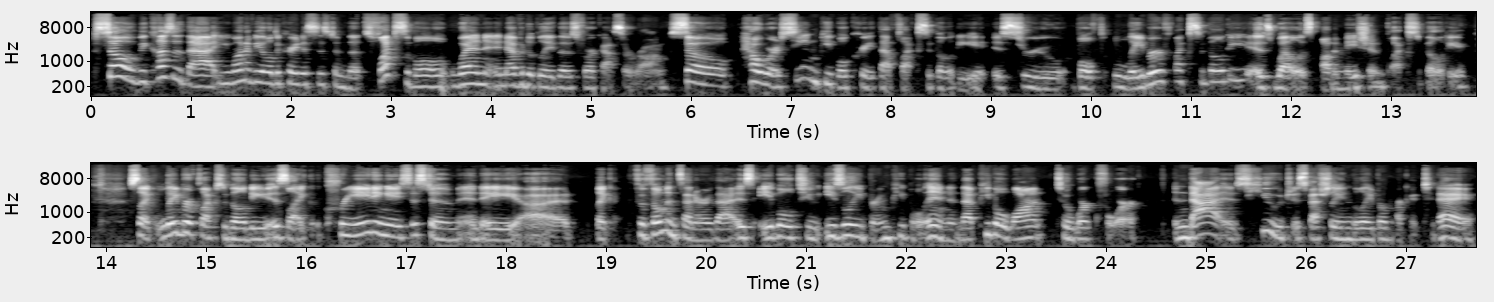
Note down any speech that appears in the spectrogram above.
So, because of that, you want to be able to create a system that's flexible when inevitably those forecasts are wrong. So, how we're seeing people create that flexibility is through both labor flexibility as well as automation flexibility. So, like labor flexibility is like creating a system and a uh, fulfillment center that is able to easily bring people in and that people want to work for. And that is huge, especially in the labor market today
